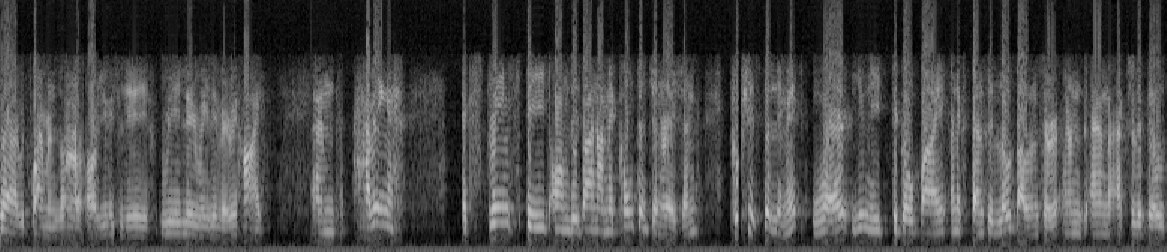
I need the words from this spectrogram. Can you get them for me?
uh, requirements are, are usually really, really very high. And having extreme speed on the dynamic content generation pushes the limit where you need to go buy an expensive load balancer and, and actually build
